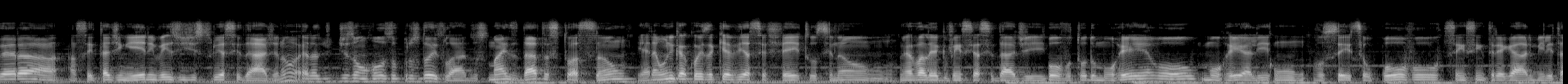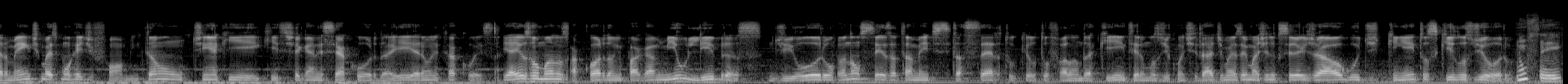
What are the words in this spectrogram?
era aceitar dinheiro em vez de destruir a cidade. Não, era desonroso para os dois lados. Mas dada a situação, era a única coisa que havia a ser feito, senão não ia valer vencer a cidade e o povo todo morrer ou morrer ali com você e seu povo sem se entregar militarmente, mas morrer de fome. Então tinha que, que chegar nesse acordo aí, era a única coisa. E aí os romanos acordam em pagar mil libras de ouro. Eu não sei exatamente se está certo o que eu estou falando aqui em termos de quantidade, mas eu imagino que seja algo de 500 500 quilos de ouro. Não sei.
